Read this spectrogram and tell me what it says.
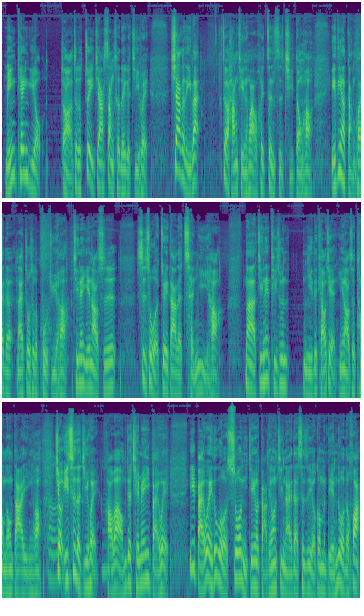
明天有啊这个最佳上车的一个机会，下个礼拜。这个行情的话会正式启动哈，一定要赶快的来做出个布局哈。今天严老师试出我最大的诚意哈，那今天提出你的条件，严老师通通答应哈，就一次的机会，好不好？我们就前面一百位，一百位，如果说你今天有打电话进来的，甚至有跟我们联络的话，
